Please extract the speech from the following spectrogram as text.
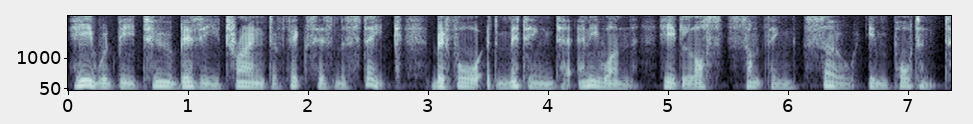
he would be too busy trying to fix his mistake before admitting to anyone he'd lost something so important.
